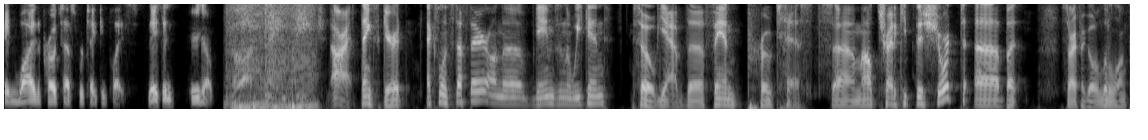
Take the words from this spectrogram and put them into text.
and why the protests were taking place. Nathan, here you go. All right, thanks, Garrett excellent stuff there on the games in the weekend. So yeah, the fan protests. Um, I'll try to keep this short, uh, but sorry if I go a little long.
